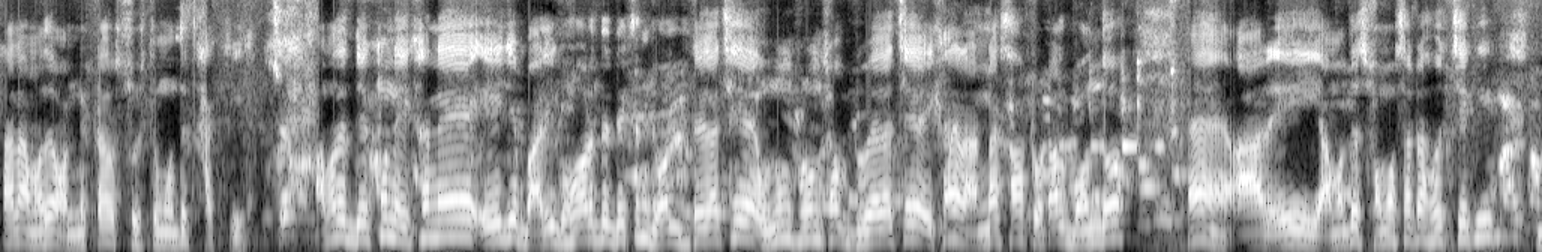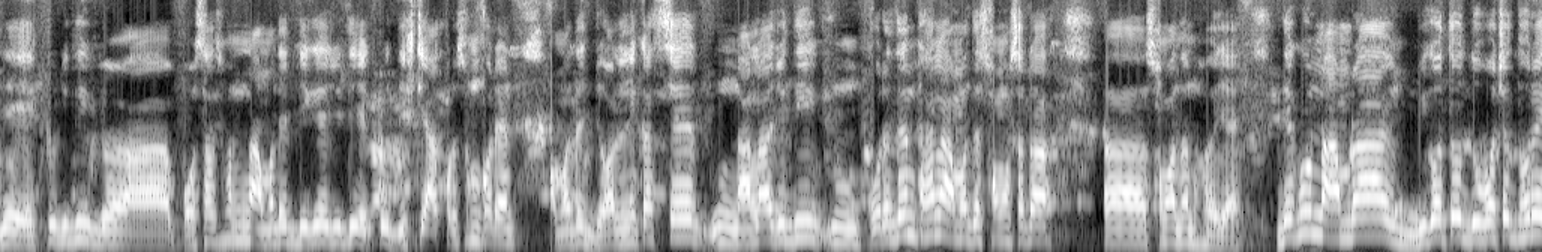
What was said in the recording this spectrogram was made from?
তাহলে আমাদের অনেকটা সুস্থর মধ্যে থাকি। আমাদের দেখুন, এখানে এই যে বাড়ি ঘর দেখছেন, জল ঢুকে গেছে, উনুন ফুনুন সব ডুবে গেছে, এখানে রান্না খাওয়া টোটাল বন্ধ। হ্যাঁ আর এই আমাদের সমস্যাটা হচ্ছে কি, যে একটু যদি প্রশাসন আমাদের দিকে যদি একটু দৃষ্টি আকর্ষণ করেন, আমাদের জল নিকাশের নালা যদি করে দেন, তাহলে আমাদের সমস্যাটা সমাধান হয়ে যায়। দেখুন, আমরা বিগত দু বছর ধরে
